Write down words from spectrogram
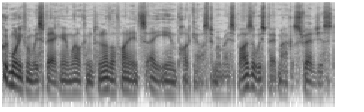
Good morning from Westpac and welcome to another Finance AM podcast. I'm Ray Spicer, Westpac market strategist.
